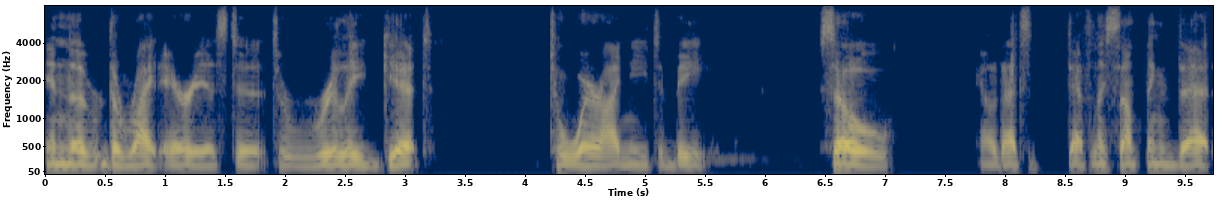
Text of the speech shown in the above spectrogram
in the the right areas to to really get to where I need to be. So, you know, that's definitely something that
